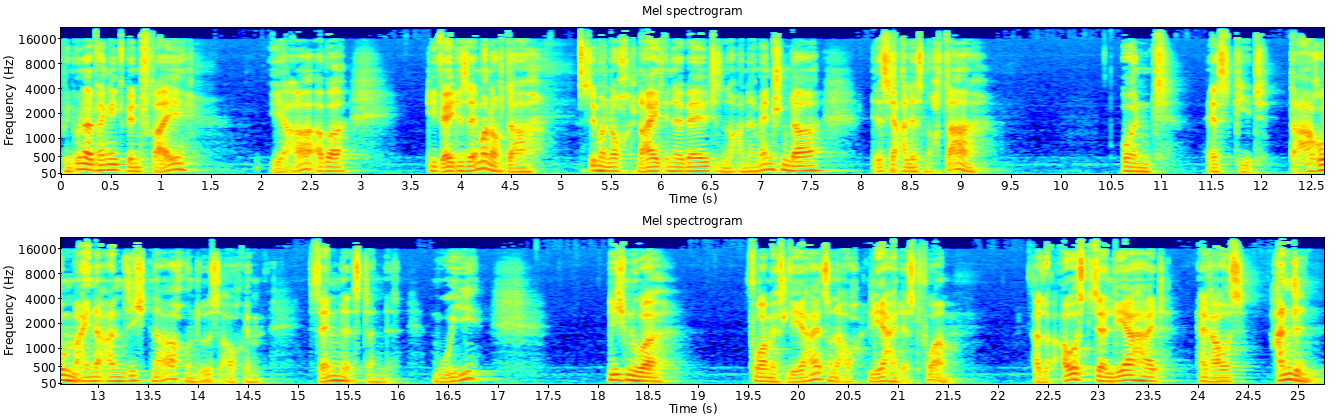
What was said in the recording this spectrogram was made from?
bin unabhängig, bin frei. Ja, aber die Welt ist ja immer noch da. Es ist immer noch Leid in der Welt, es sind noch andere Menschen da, das ist ja alles noch da. Und es geht darum, meiner Ansicht nach, und so ist auch im Sende, ist dann Mui, nicht nur Form ist Leerheit, sondern auch Leerheit ist Form. Also aus dieser Leerheit heraus handeln,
